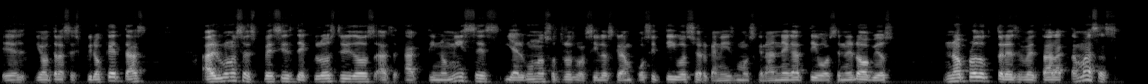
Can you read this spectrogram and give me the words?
eh, y otras espiroquetas, algunas especies de clóstridos, actinomices y algunos otros bacilos gran positivos y organismos gran negativos en aerobios no productores de betalactamasas.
